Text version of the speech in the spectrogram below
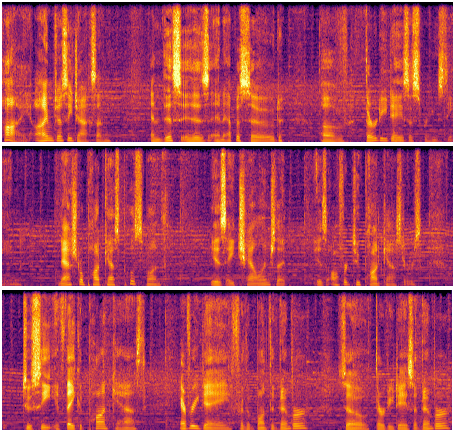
Hi, I'm Jesse Jackson, and this is an episode of 30 Days of Springsteen. National Podcast Post Month is a challenge that is offered to podcasters to see if they could podcast every day for the month of November. So, 30 days of November,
